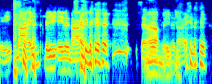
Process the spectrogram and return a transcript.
eight, nine, maybe eight or nine, seven, Ah, eight or nine.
